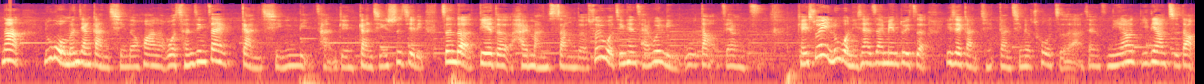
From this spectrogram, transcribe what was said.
那如果我们讲感情的话呢，我曾经在感情里，产给感情世界里，真的跌得还蛮伤的，所以我今天才会领悟到这样子。OK，所以如果你现在在面对着一些感情感情的挫折啊，这样子，你要一定要知道，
